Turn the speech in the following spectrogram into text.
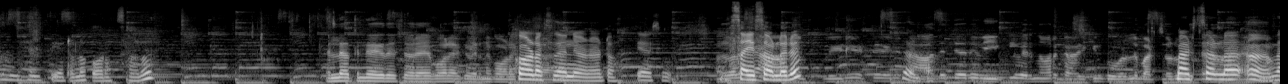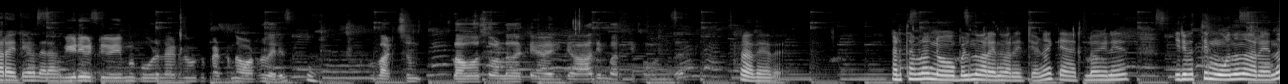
നല്ല ഹെൽത്തി ആയിട്ടുള്ള കോഡക്സ് ആണ്. എല്ലാത്തിന്റെ ഏകദേശം ഒരേപോലെയൊക്കെ വരുന്ന കോഡക്സ് തന്നെയാണ് കേട്ടോ. അത്യാവശ്യം സൈസ് ഉള്ളൊരു ആദ്യത്തെ ഒരു വീക്കിൽ വരുന്നവർക്കായിരിക്കും കൂടുതൽ ബഡ്സോട് ബഡ്സ് ഉള്ള വെറൈറ്റികൾ തരാം വീഡിയോ ഇട്ട് കഴിയുമ്പോൾ കൂടുതലായിട്ട് നമുക്ക് പെട്ടെന്ന് ഓർഡർ വരും. ബഡ്സും ഫ്ലവേഴ്സും ഉള്ളതൊക്കെ ആയിരിക്കും ആദ്യം പറക്കി പോകുന്നത്. അതെ അതെ. അടുത്ത നമ്മൾ നോബിൾ എന്ന് പറയുന്ന വെറൈറ്റിയാണ് കാറ്റലോഗിൽ ഇരുപത്തി മൂന്ന് എന്ന് പറയുന്ന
